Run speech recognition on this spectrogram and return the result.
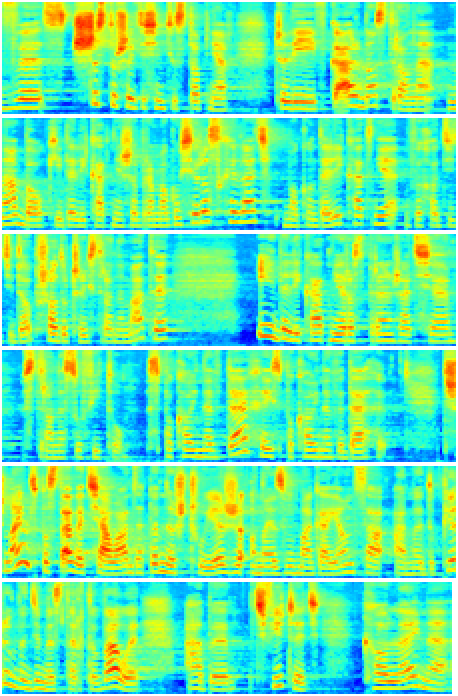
w 360 stopniach, czyli w każdą stronę, na boki delikatnie żebra mogą się rozchylać, mogą delikatnie wychodzić do przodu, czyli w stronę maty i delikatnie rozprężać się w stronę sufitu. Spokojne wdechy i spokojne wydechy. Trzymając postawę ciała, zapewne już czujesz, że ona jest wymagająca, a my dopiero będziemy startowały, aby ćwiczyć kolejne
